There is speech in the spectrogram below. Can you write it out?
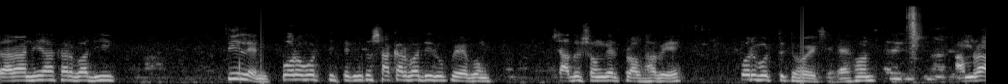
তারা নিরাকারবাদী ছিলেন। পরবর্তীতে কিন্তু সাকারবাদী রূপে এবং সাধু সঙ্গের প্রভাবে পরিবর্তিত হয়েছে। এখন আমরা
